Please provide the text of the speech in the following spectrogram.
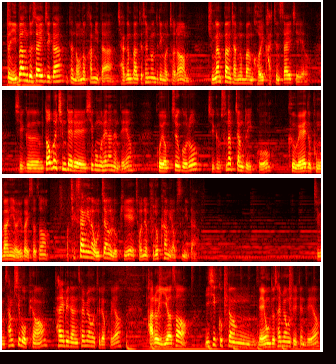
일단 이 방도 사이즈가 일단 넉넉합니다. 작은 방 때 설명드린 것처럼 중간 방, 작은 방 거의 같은 사이즈예요. 지금 더블 침대를 시공을 해놨는데요. 그 옆쪽으로 지금 수납장도 있고 그 외에도 공간이 여유가 있어서 책상이나 옷장을 놓기에 전혀 부족함이 없습니다. 지금 35평 타입에 대한 설명을 드렸고요. 바로 이어서 29평 내용도 설명을 드릴 텐데요.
